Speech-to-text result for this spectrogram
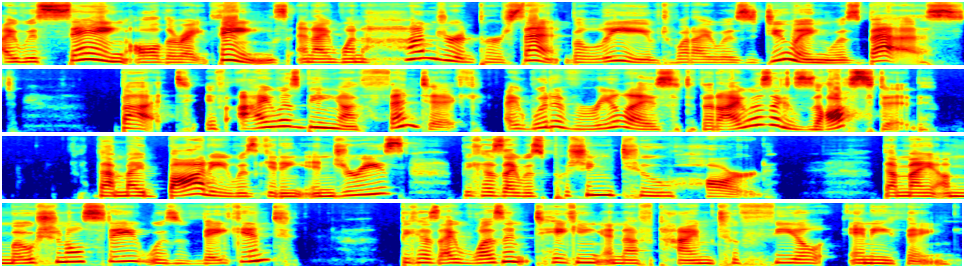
I was saying all the right things, and I 100% believed what I was doing was best. But if I was being authentic, I would have realized that I was exhausted, that my body was getting injuries because I was pushing too hard, that my emotional state was vacant because I wasn't taking enough time to feel anything.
